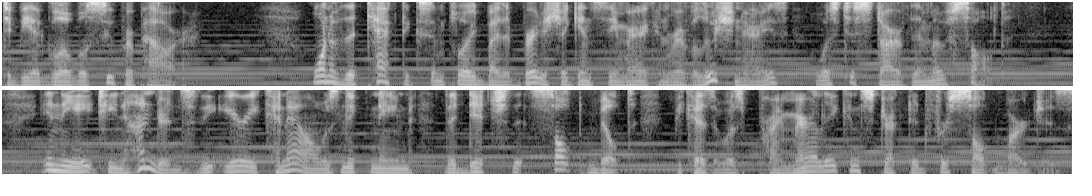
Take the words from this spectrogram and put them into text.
to be a global superpower. One of the tactics employed by the British against the American revolutionaries was to starve them of salt. In the 1800s, the Erie Canal was nicknamed the ditch that salt built because it was primarily constructed for salt barges.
